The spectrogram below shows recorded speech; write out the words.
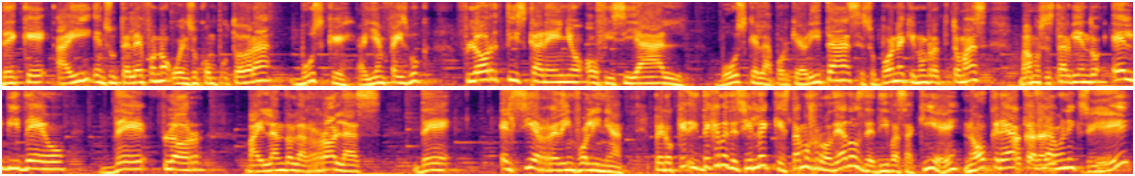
de que ahí en su teléfono o en su computadora busque ahí en Facebook Flor Tiscareño Oficial. Búsquela, porque ahorita se supone que en un ratito más vamos a estar viendo el video de Flor bailando las rolas de el cierre de Infolínea. Pero que, déjeme decirle que estamos rodeados de divas aquí, ¿eh? No crea que es la única. Sí,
